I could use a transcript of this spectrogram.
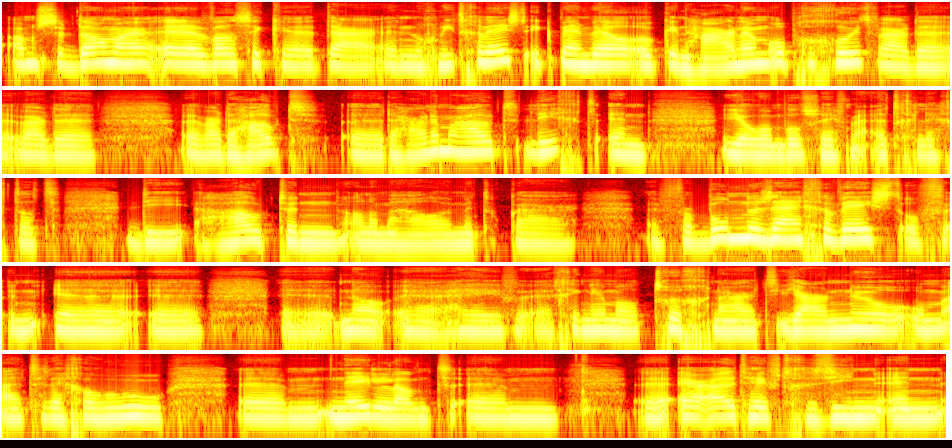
Amsterdammer eh, was ik eh, daar nog niet geweest. Ik ben wel ook in Haarlem opgegroeid, waar de, waar de, waar de, hout, de Haarlemmerhout ligt. En Johan Bos heeft mij uitgelegd dat die houten allemaal met elkaar verbonden zijn geweest. Of een, nou, hij ging helemaal terug naar het jaar nul om uit te leggen hoe ehm, Nederland ehm, eh, eruit heeft gezien. En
